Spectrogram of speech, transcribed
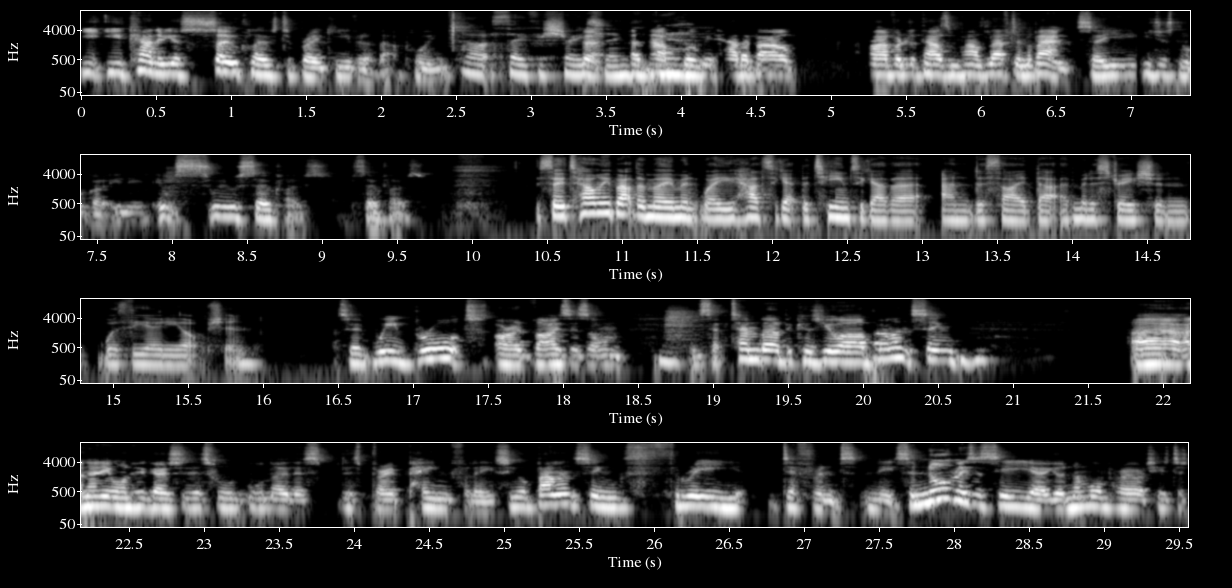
you, you, kind of you're so close to break even at that point. Oh, it's so frustrating. But at that yeah. point, we had about 500,000 pounds left in the bank, so you, you just not got what you need. It was we were so close, so close. So tell me about the moment where you had to get the team together and decide that administration was the only option. So we brought our advisors on mm-hmm. in September because you are balancing, mm-hmm. Uh, and anyone who goes through this will, will know this this very painfully. So you're balancing three different needs. So normally as a CEO, your number one priority is to,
